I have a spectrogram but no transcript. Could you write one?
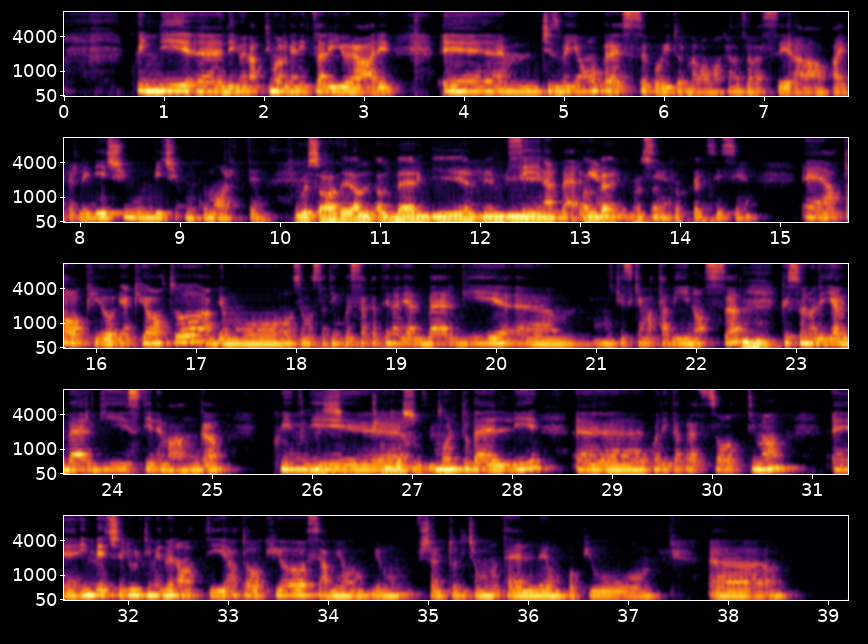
Quindi eh, devi un attimo organizzare gli orari. Ehm, ci svegliavamo presto e poi tornavamo a casa la sera, fai per le 10-11, comunque morte. Voi stavate al- alberghi, Airbnb? Sì, in alberghi. Alberghi, per Sì, esempio, ok. Sì, sì. Eh, a Tokyo e a Kyoto abbiamo- siamo stati in questa catena di alberghi ehm, che si chiama Tavinos, Mhm. che sono degli alberghi stile manga, quindi eh, molto belli, eh, qualità-prezzo ottima. Eh, invece le ultime due notti a Tokyo siamo- abbiamo scelto diciamo un hotel un po' più, po'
